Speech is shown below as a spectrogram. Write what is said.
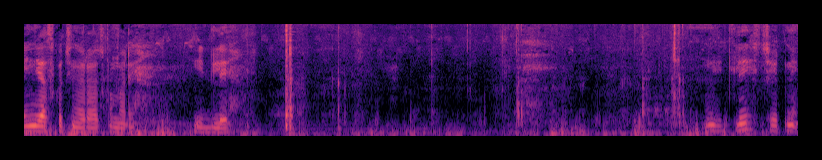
ఏం చేసుకొచ్చింది మరి ఇడ్లీ. ఇడ్లీ చట్నీ.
